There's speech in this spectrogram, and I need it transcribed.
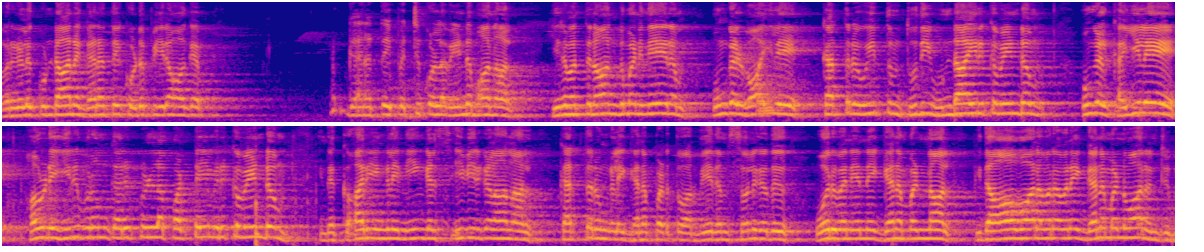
அவர்களுக்குண்டான கனத்தை கொடுப்பீராக. கனத்தை பெற்றுக்கொள்ள வேண்டுமானால் இருபத்தி நான்கு மணி நேரம் உங்கள் வாயிலே கர்த்தரை உயிர்த்தும் துதி உண்டாயிருக்க வேண்டும். உங்கள் கையிலே அவருடைய இருபுறம் கருக்குள்ள பட்டையும் இருக்க வேண்டும். இந்த காரியங்களை நீங்கள் செய்வீர்களானால் கர்த்தர் உங்களை கனப்படுத்துவார். வேதம் சொல்கிறது ஒருவன் என்னை கனம் பண்ணால் பிதாவானவர் அவனை கனம் பண்ணுவார் என்று.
